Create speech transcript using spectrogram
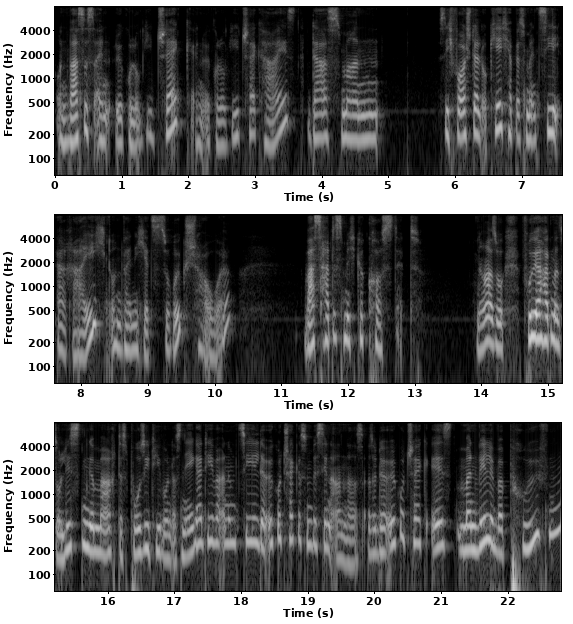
Und was ist ein Ökologiecheck? Ein Ökologiecheck heißt, dass man sich vorstellt, okay, ich habe jetzt mein Ziel erreicht und wenn ich jetzt zurückschaue, was hat es mich gekostet? Ja, also früher hat man so Listen gemacht, das Positive und das Negative an einem Ziel. Der Öko-Check ist ein bisschen anders. Also der Öko-Check ist, man will überprüfen,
